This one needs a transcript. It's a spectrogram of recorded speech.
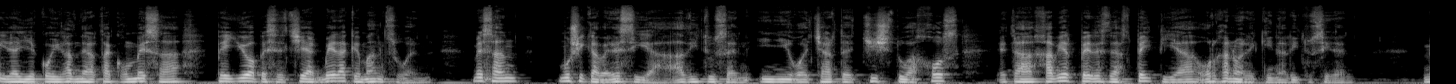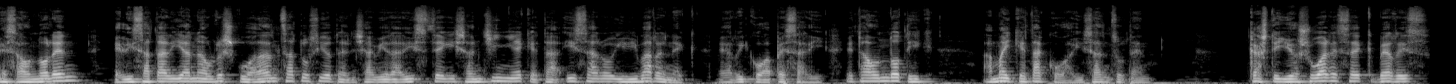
iraieko igande hartako meza peio apesetxeak berak eman zuen. Mezan, musika berezia aditu zen inigo etxarte txistua joz eta Javier Pérez de Azpeitia organoarekin aritu ziren. Meza ondoren, Elizatarian aurreskua dantzatu zioten Xavier Aristegi Santxinek eta Izaro Iribarrenek herriko apesari, eta ondotik amaiketakoa izan zuten. Castillo Suarezek berriz,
